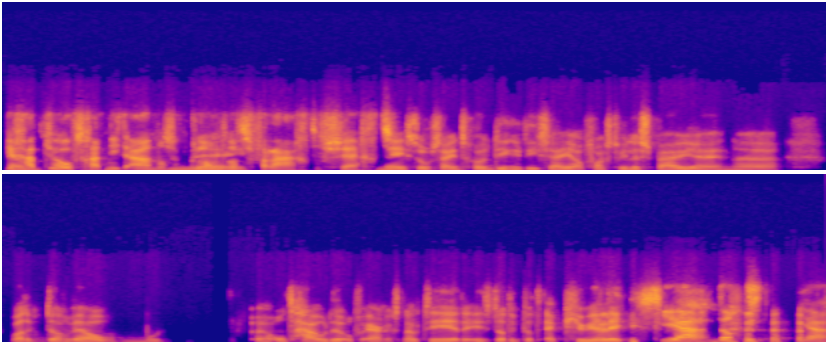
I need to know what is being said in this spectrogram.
Je, En- gaat, je hoofd gaat niet aan als een klant wat vraagt of zegt. Nee, soms zijn het gewoon dingen die zij alvast willen spuien. En eh, wat ik dan wel moet eh, onthouden of ergens noteren, is dat ik dat appje weer lees. Ja, dat, ja,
